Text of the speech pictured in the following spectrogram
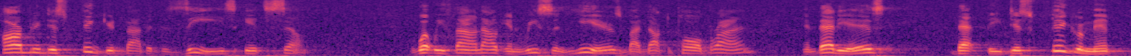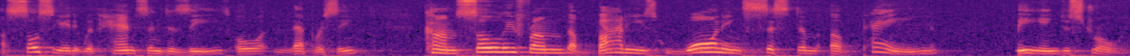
horribly disfigured by the disease itself. What we found out in recent years by Dr. Paul Brand, and that is that the disfigurement associated with Hansen disease or leprosy comes solely from the body's warning system of pain being destroyed.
